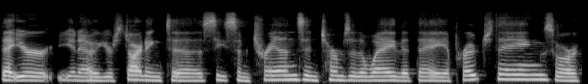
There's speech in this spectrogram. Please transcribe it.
That you're, you know, you're starting to see some trends in terms of the way that they approach things or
